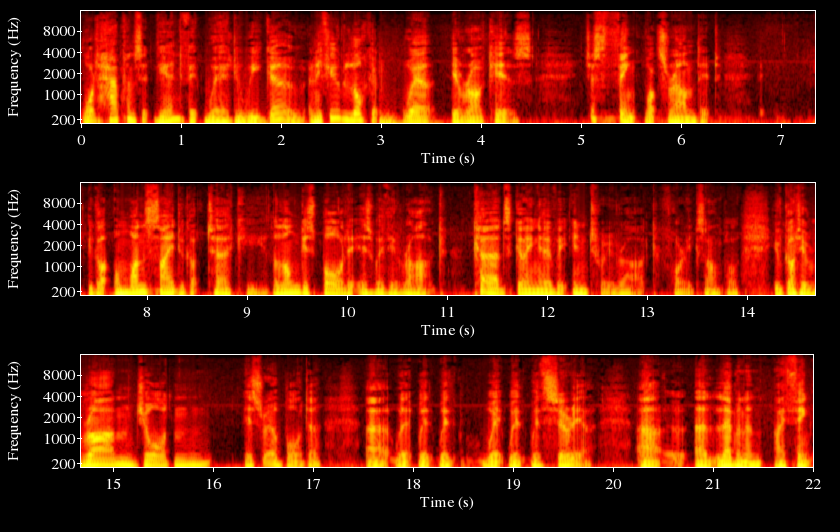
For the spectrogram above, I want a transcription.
What happens at the end of it? Where do we go? And if you look at where Iraq is, just think what's around it. You've got on one side, you've got Turkey. The longest border is with Iraq. Kurds going over into Iraq, for example. You've got Iran, Jordan, Israel border uh, with, with, with, with, with Syria. Uh, uh, Lebanon, I think,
